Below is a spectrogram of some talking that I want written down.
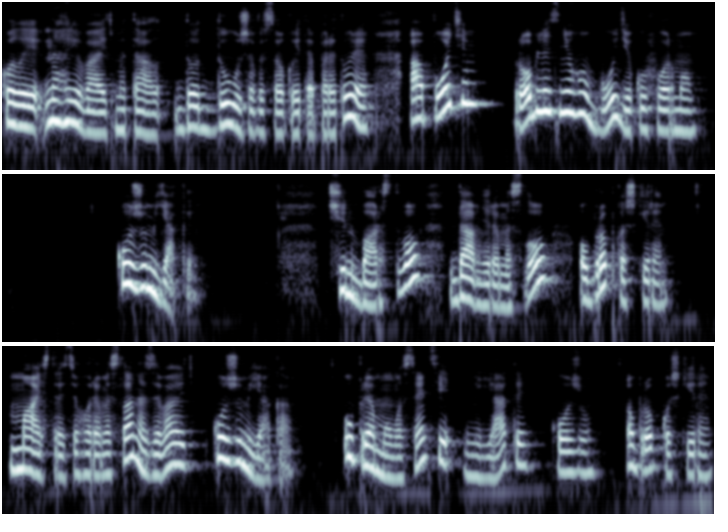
Коли нагрівають метал до дуже високої температури, а потім роблять з нього будь-яку форму. Кожум'яки. Чинбарство давнє ремесло, обробка шкіри. Майстра цього ремесла називають кожум'яка. У прямому сенсі м'яти кожу, обробку шкіри.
